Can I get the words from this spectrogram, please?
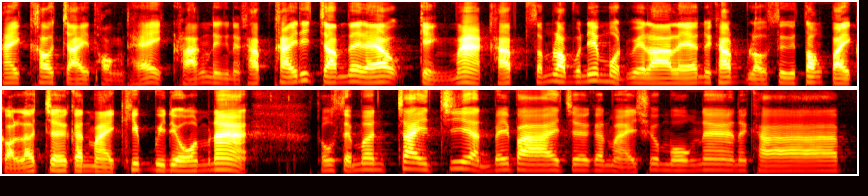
ให้เข้าใจท่องแท้อีกครั้งหนึ่งนะครับ ใครที่จำได้แล้วเก่งมากครับสำหรับวันนี้หมดเวลาแล้วนะครับ เราซื้อต้องไปก่อนแล้วเจอกันใหม่คลิปวิดีโอหน้าทงเสเมินใจเจียนบายบาย เจอกันใหม่ชั่วโมงหน้านะครับ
